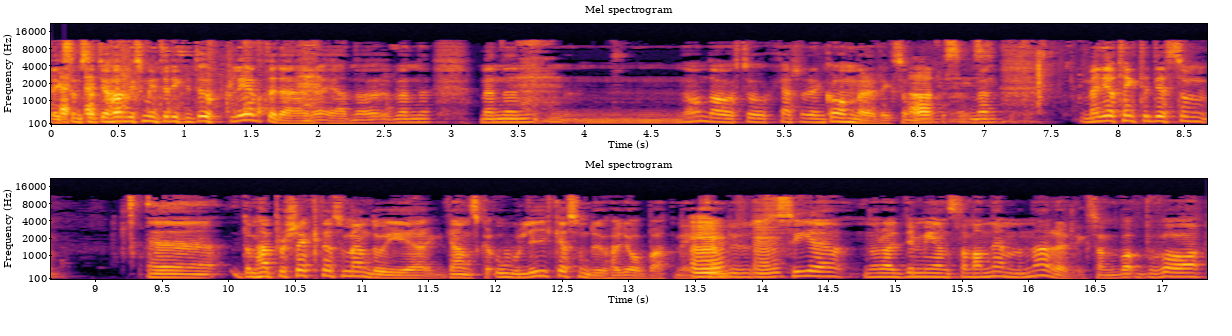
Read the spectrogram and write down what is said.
Liksom, så att jag har liksom inte riktigt upplevt det där än. Men, men en, någon dag så kanske den kommer. Liksom. Ja. Men, men jag tänkte det som Eh, de här projekten som ändå är ganska olika som du har jobbat med. Mm, kan du mm. se några gemensamma nämnare? Liksom? Va, va,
